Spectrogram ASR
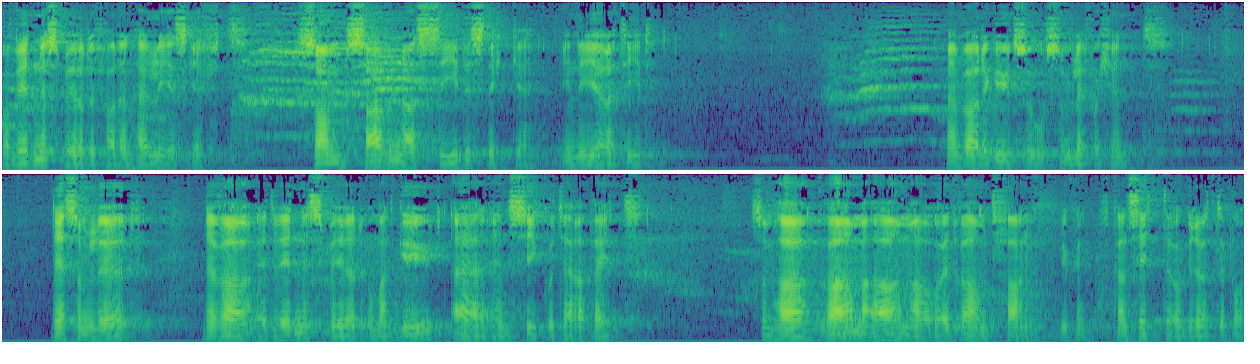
og vitnesbyrdet fra Den hellige Skrift, som savner sidestykke i nyere tid. Men var det Guds ord som ble forkynt? Det som lød, det var et vitnesbyrd om at Gud er en psykoterapeut som har varme armer og et varmt fang du kan sitte og grøte på.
